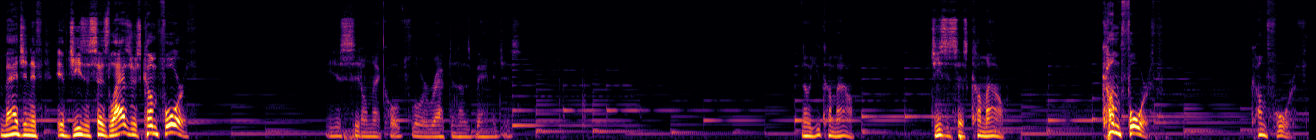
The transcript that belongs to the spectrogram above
Imagine if, if Jesus says, Lazarus, come forth. You just sit on that cold floor wrapped in those bandages. No, you come out. Jesus says, Come out. Come forth. Come forth.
